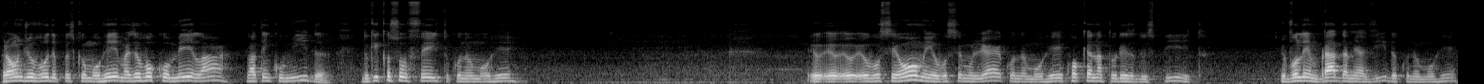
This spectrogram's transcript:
para onde eu vou depois que eu morrer? Mas eu vou comer lá? Lá tem comida? Do que, que eu sou feito quando eu morrer? Eu, eu, eu vou ser homem, eu vou ser mulher quando eu morrer? Qual é a natureza do espírito? Eu vou lembrar da minha vida quando eu morrer?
